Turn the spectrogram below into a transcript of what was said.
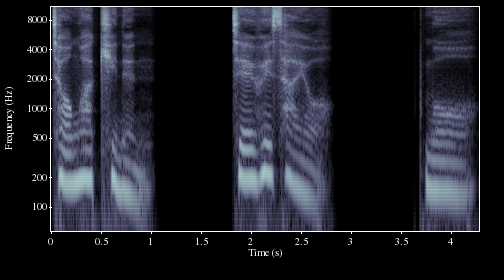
정확히는 제 회사요. 뭐,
